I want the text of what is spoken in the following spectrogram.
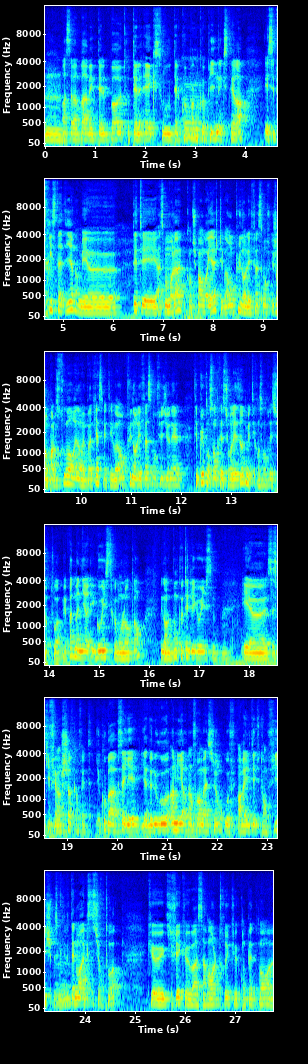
Mm. Ah, ça va pas avec tel pote ou tel ex ou tel copain Mm. de copine, etc. Et c'est triste à dire, mais euh, t'es- à ce moment-là, quand tu pars en voyage, t'es vraiment plus dans l'effacement. J'en parle souvent en vrai, dans mes podcasts, mais t'es vraiment plus dans l'effacement fusionnel. T'es plus concentré sur les autres, mais t'es concentré sur toi. Mais pas de manière égoïste comme on l'entend, mais dans le bon côté de l'égoïsme. Et euh, c'est ce qui fait un choc en fait. Du coup, bah ça y est, il y a de nouveau un milliard d'informations où en réalité tu t'en fiches parce que t'es tellement axé sur toi que, qui fait que bah, ça rend le truc complètement. euh,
